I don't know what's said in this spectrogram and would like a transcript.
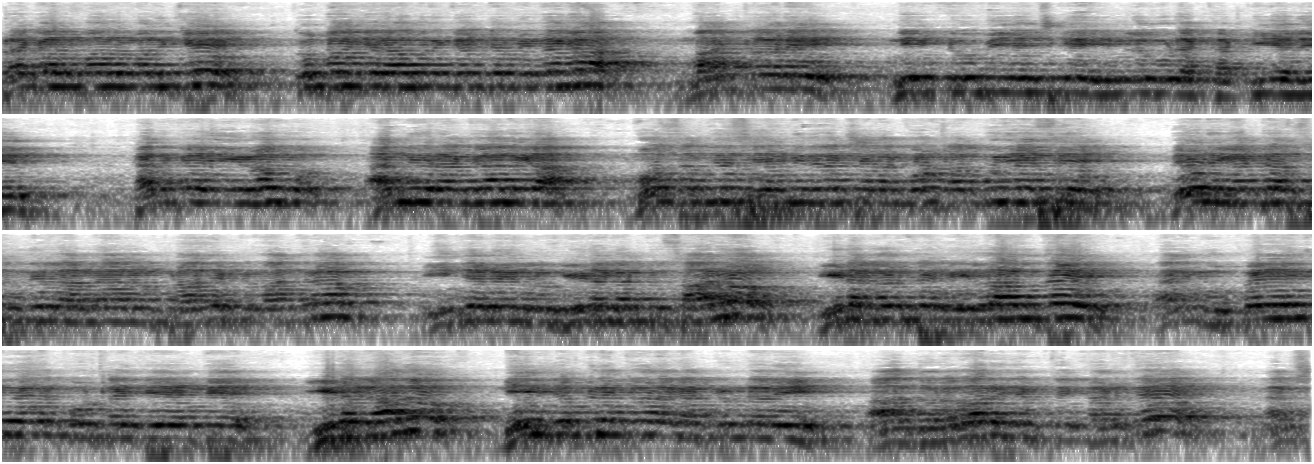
ప్రకల్పాలు మనకి తుపాకి రాముని కంటే విన్నగా మాట్లాడి నీ టూ బిహెచ్కే ఇల్లు కూడా కట్టియలేదు. కనుక ఈ రోజు అన్ని రకాలుగా మోసం చేసి ఎనిమిది లక్షల కోట్లు అప్పు చేసి వేడి గంట సుందీల అన్నారం ప్రాజెక్టు మాత్రం ఇంజనీర్లు గీడగట్టు సారు ఈడగడితే నీళ్ళు ఆగుతాయి అని ముప్పై ఐదు వేల కోట్లు అయితే అంటే ఈడ కాదు. నేను చెప్పిన కాడ కట్టుండని ఆ దొరవారు చెప్తే కడితే లక్ష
